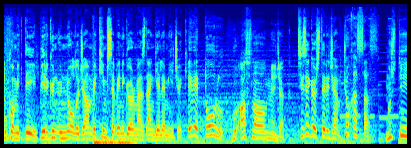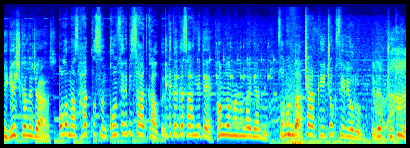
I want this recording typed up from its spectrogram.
Bu komik değil. Bir gün ünlü olacağım ve kimse beni görmezden gelemeyecek. Evet doğru. Bu asla olmayacak. Size göstereceğim. Çok hassas. Musti geç kalacağız. Olamaz haklısın. Konsere bir saat kaldı. Lady Gaga sahnede. Tam zamanında geldik. Sonunda. Şarkıyı çok seviyorum. Evet çok iyi.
